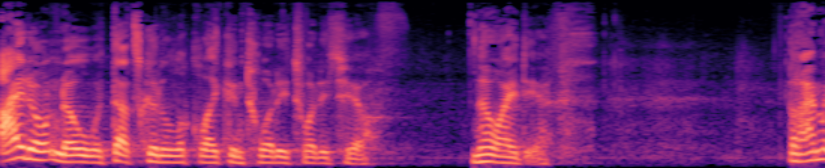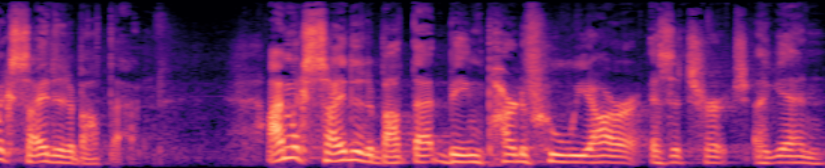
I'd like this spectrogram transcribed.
I don't know what that's going to look like in 2022. No idea. But I'm excited about that. I'm excited about that being part of who we are as a church again.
